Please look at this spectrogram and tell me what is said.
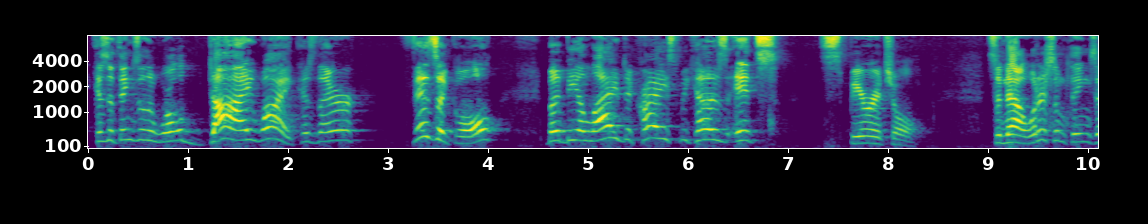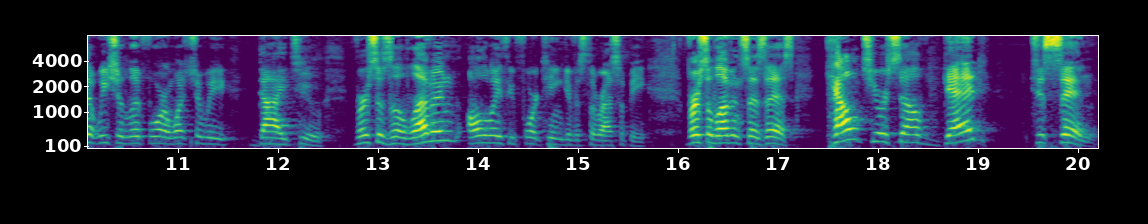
because the things of the world die. Why? Because they're physical. But be alive to Christ because it's spiritual. So now, what are some things that we should live for and what should we die to? Verses 11 all the way through 14 give us the recipe. Verse 11 says this Count yourself dead to sin.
